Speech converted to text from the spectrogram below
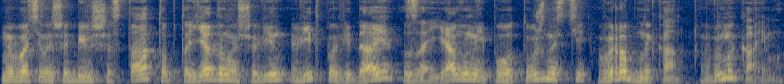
Ми бачили, що більше 100. Тобто я думаю, що він відповідає заявленій потужності виробника. Вимикаємо.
